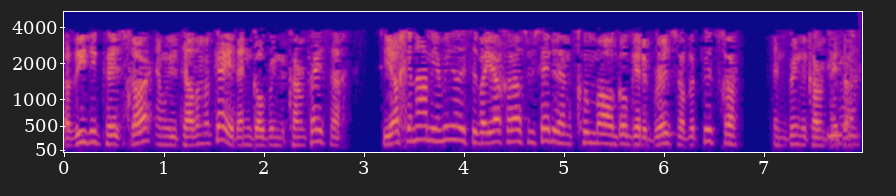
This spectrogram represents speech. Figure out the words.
And we would tell them, okay, then go bring the Korban Pesach. So Yachanam Yamin said by Yacharas, we say to them, Kuma, go get a bris of a Pitzcha and bring the Korban Pesach.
